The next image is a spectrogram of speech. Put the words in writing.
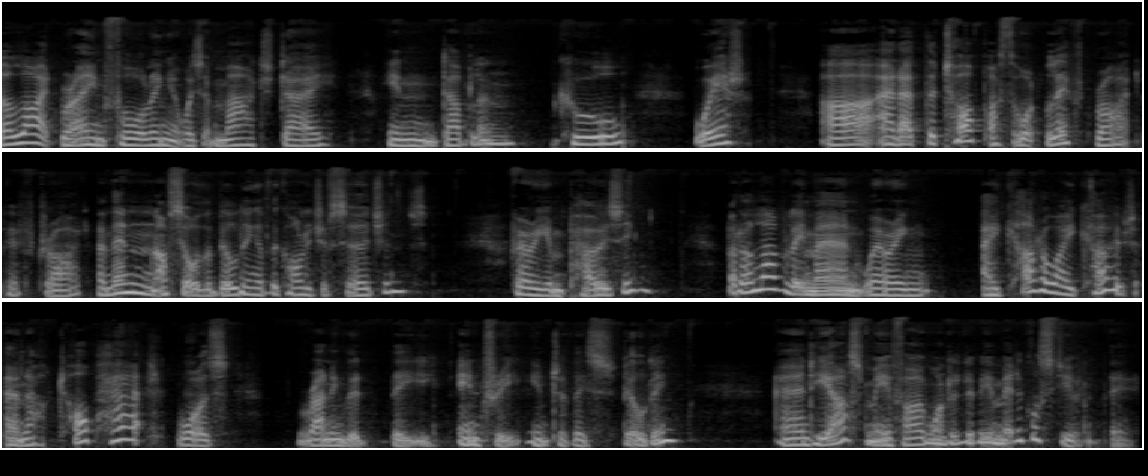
a light rain falling. It was a March day in Dublin, cool, wet. Uh, and at the top, I thought left, right, left, right. And then I saw the building of the College of Surgeons, very imposing. But a lovely man wearing a cutaway coat and a top hat was running the, the entry into this building. And he asked me if I wanted to be a medical student there.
